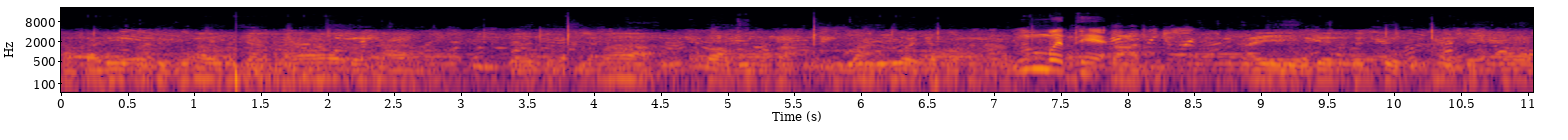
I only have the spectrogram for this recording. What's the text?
ทางไปที่มาถึงที่เข้าอุทยานแล้วเดินทางโดยสวัสดิภาพก็บุญฝากที่บ้านด้วยก็พัฒนามืดเถอะการ ให้อยู่เย็นเป็นสุขให้เป็นครอบ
